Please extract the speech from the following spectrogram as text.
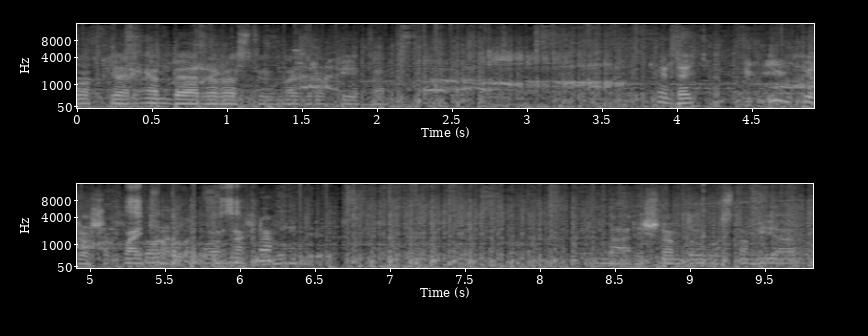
order. Bakker, emberre vesztünk nagy rakétát. Mindegy. Pirosak vannak Silos ne? needed. Már is nem dolgoztam hiába.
